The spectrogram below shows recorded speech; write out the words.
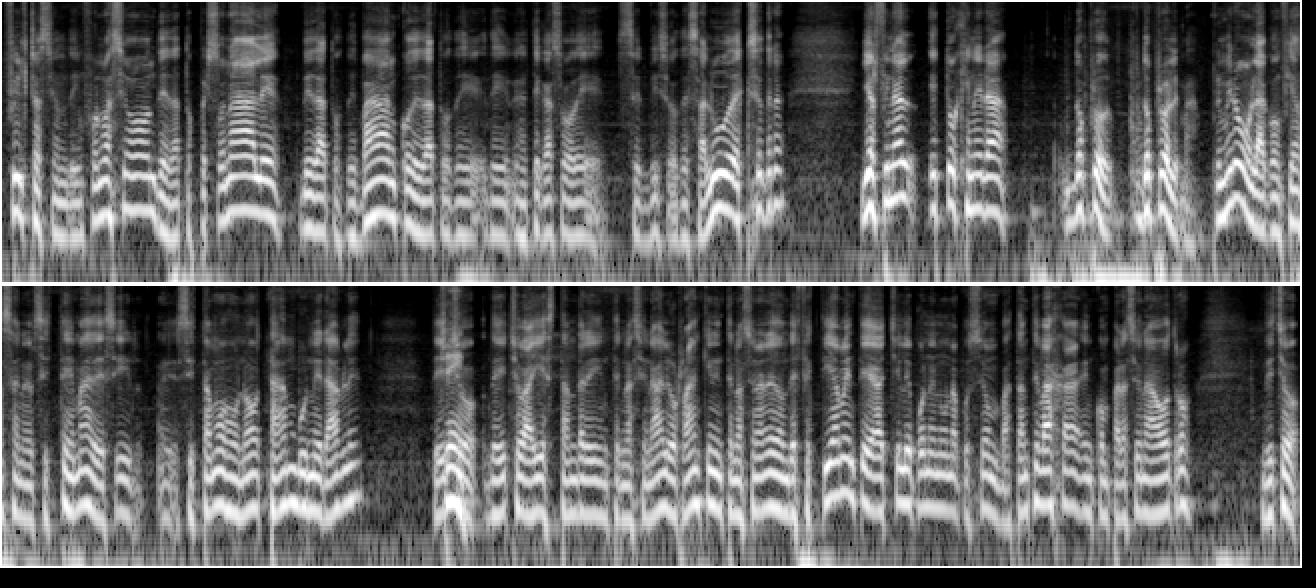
filtración de información, de datos personales, de datos de banco, de datos de, en este caso de servicios de salud, etcétera. Y al final esto genera dos, dos problemas. Primero, la confianza en el sistema, es decir, eh, si estamos o no tan vulnerables de, hecho, de hecho, hay estándares internacionales o rankings internacionales donde efectivamente a Chile ponen una posición bastante baja en comparación a otros. De hecho,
